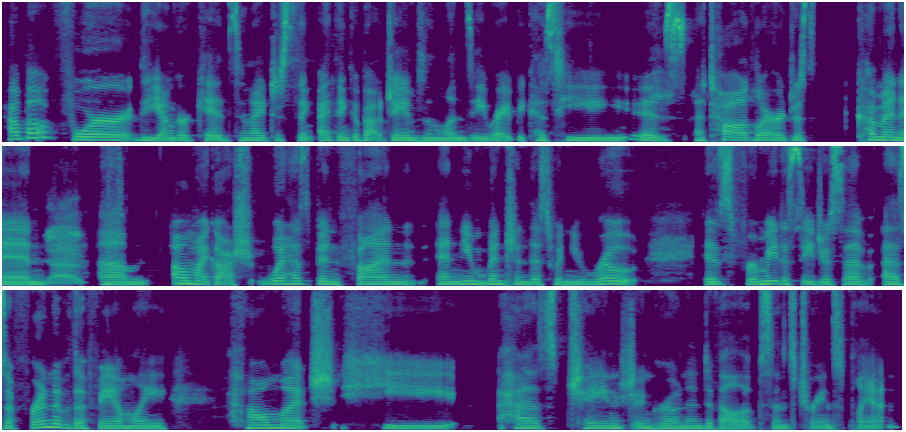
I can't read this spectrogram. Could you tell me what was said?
How about for the younger kids? And I just think I think about James and Lindsay, right? Because he is a toddler, just coming in. Yes. Um, oh my gosh, what has been fun, and you mentioned this when you wrote, is for me to see just as a friend of the family how much he has changed and grown and developed since transplant.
